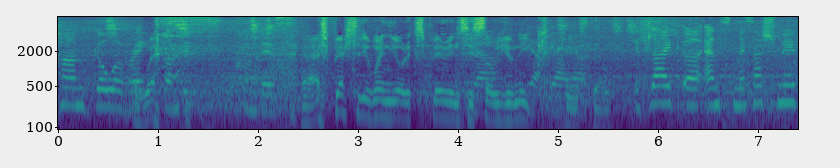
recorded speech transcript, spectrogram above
can't go away from this from this. Uh, especially when your experience is so unique yeah, yeah, these yeah. days. It's like uh, Ernst Messerschmidt.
